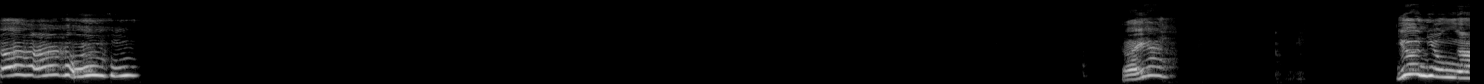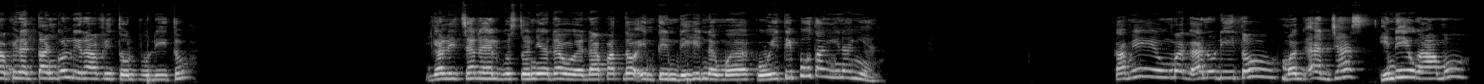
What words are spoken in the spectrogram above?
ah, ah, ah, ah. Ayan. Yun yung ah, pinagtanggol ni Rafi Tulfo dito. Galit siya dahil gusto niya daw, eh, dapat daw intindihin ng mga Kuwaiti. Putang inang yan. Kami yung mag-ano dito, mag-adjust. Hindi yung amo.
